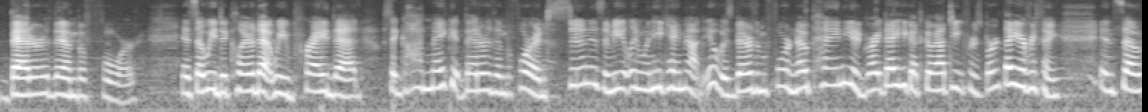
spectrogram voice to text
better than before. And so we declared that, we prayed that, said, God, make it better than before. And as soon as immediately when he came out, it was better than before. No pain. He had a great day. He got to go out to eat for his birthday, everything. And so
